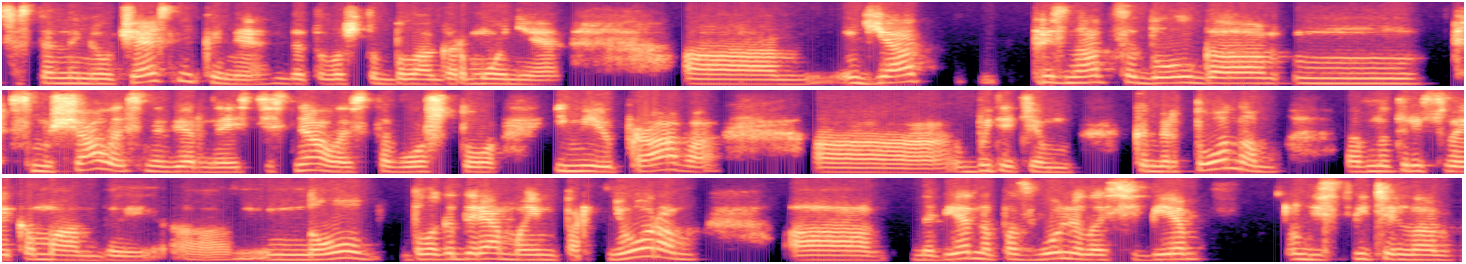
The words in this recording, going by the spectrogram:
с остальными участниками для того, чтобы была гармония. А, я, признаться, долго смущалась, наверное, и стеснялась того, что имею право а, быть этим камертоном внутри своей команды. А, но благодаря моим партнерам, наверное, позволила себе действительно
